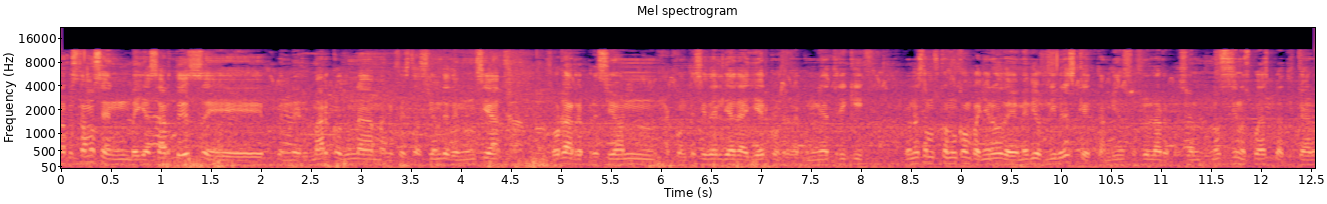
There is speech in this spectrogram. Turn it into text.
Bueno, pues estamos en Bellas Artes eh, en el marco de una manifestación de denuncia por la represión acontecida el día de ayer contra la comunidad triqui. Bueno, estamos con un compañero de Medios Libres que también sufrió la represión. No sé si nos puedas platicar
